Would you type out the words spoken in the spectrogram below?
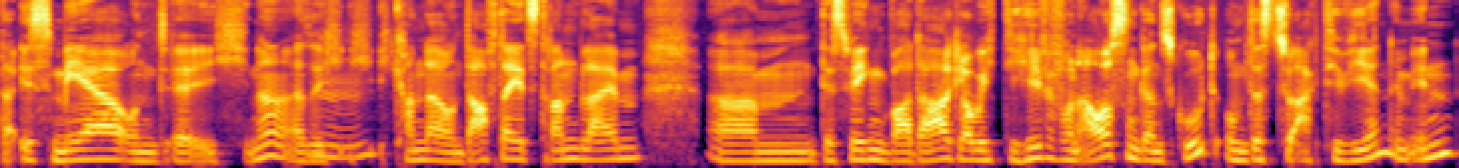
da ist mehr und äh, ich, ne, also mhm. ich, ich kann da und darf da jetzt dranbleiben. Ähm, deswegen war da, glaube ich, die Hilfe von außen ganz gut, um das zu aktivieren im Innen.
